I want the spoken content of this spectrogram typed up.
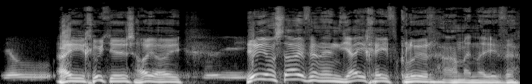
Yo. Hey, groetjes. Hoi, hoi. Doei. Julian Stuyven en jij geeft kleur aan mijn leven.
